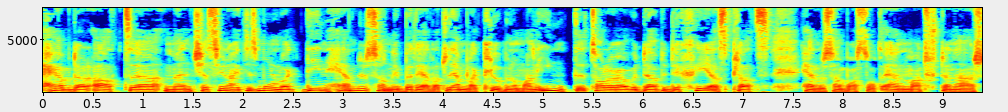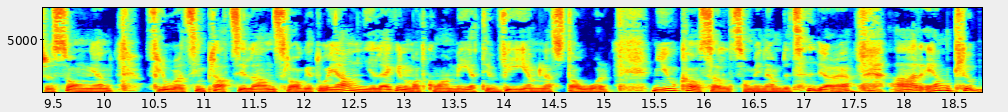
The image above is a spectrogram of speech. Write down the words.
hävdar att eh, Manchester Uniteds målvakt Dean Henderson är beredd att lämna klubben om han inte tar över David de Geas plats. Henderson har bara stått en match den här säsongen, förlorat sin plats i landslaget och är angelägen om att komma med till VM nästa år. Newcastle, som vi nämnde tidigare, är en klubb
